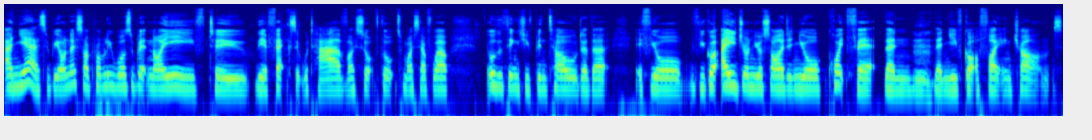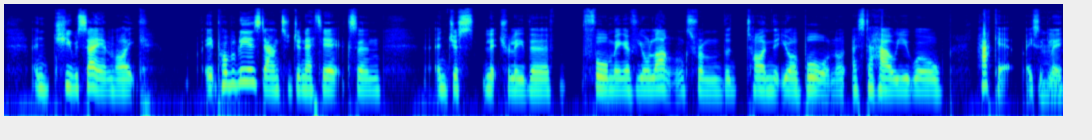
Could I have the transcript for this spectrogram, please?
And yeah, to be honest, I probably was a bit naive to the effects it would have. I sort of thought to myself, well, all the things you've been told are that if you're if you've got age on your side and you're quite fit, then then you've got a fighting chance. And she was saying like it probably is down to genetics and and just literally the forming of your lungs from the time that you are born uh, as to how you will hack it basically.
